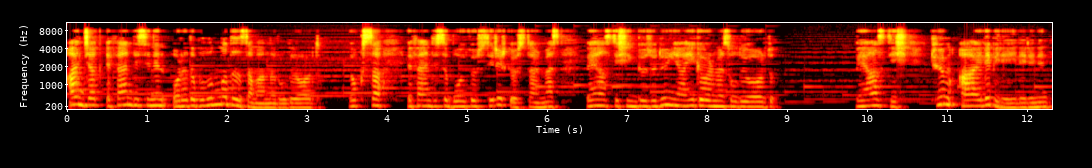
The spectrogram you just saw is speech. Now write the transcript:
ancak efendisinin orada bulunmadığı zamanlar oluyordu. Yoksa efendisi boy gösterir göstermez beyaz dişin gözü dünyayı görmez oluyordu. Beyaz diş tüm aile bireylerinin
